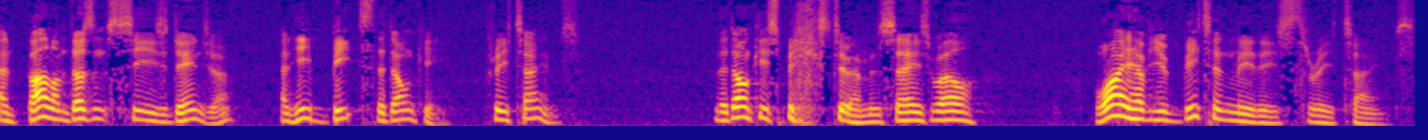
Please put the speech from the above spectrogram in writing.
And Balaam doesn't see his danger, and he beats the donkey three times. The donkey speaks to him and says, Well, why have you beaten me these three times?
